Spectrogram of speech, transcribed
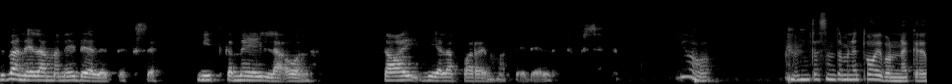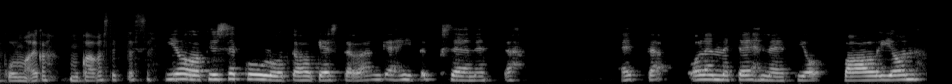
hyvän elämän edellytykset, mitkä meillä on, tai vielä paremmat edellytykset. Joo, tässä on tämmöinen toivon näkökulma aika mukavasti tässä. Joo, kyllä se kuuluu tuohon kestävään kehitykseen, että, että olemme tehneet jo paljon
